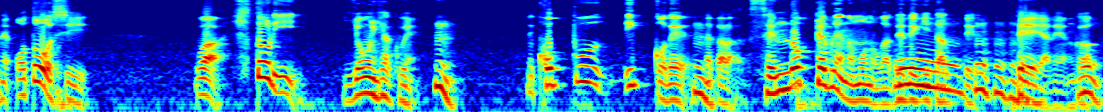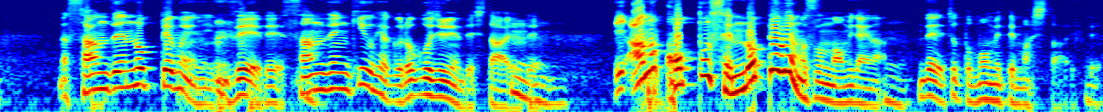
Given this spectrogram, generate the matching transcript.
でお通しは1人400円。うん。でコップ1個で、うん。だから1600円のものが出てきたっていううんうんうん体やねんか,、うん。だから3600円に税で3960円でした言うて、うんえあのコップ1600円もすんのみたいな、でちょっと揉めてました言って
